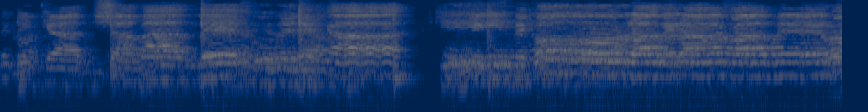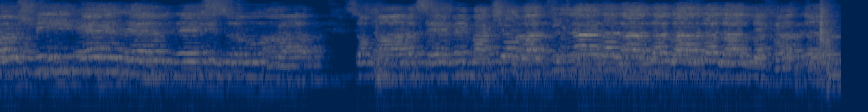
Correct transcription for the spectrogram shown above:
Bekrikat Shabbat Lechu Velecha Ki Yigin Mekor Averacha Merosh La La La La La La La La La La La La La La La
